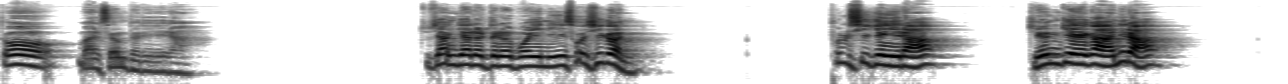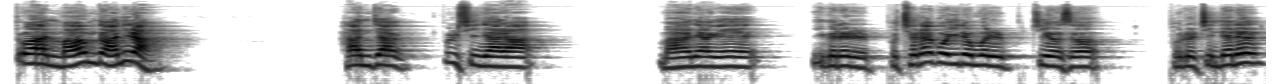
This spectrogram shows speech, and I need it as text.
또 말씀드리리라. 주장자를 들어 보인 이 소식은 불시경이라 경계가 아니라 또한 마음도 아니라 한작 불시냐라 만약에 이거를 부처라고 이름을 지어서 부를 진대는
